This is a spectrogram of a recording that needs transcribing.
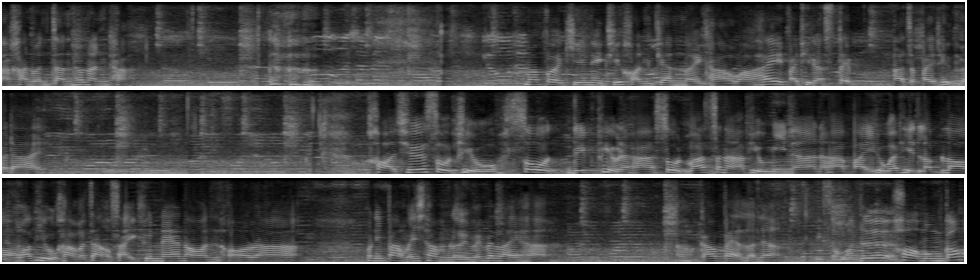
สาขานวลจันทร์เท่านั้นค่ะ มาเปิดคลินิกที่ขอนแก่นหน่อยค่ะ ว่าให้ไปทีละสเต็ปอาจจะไปถึงก็ได้ ขอชื่อสูตรผิว สูตรดริปผิวนะคะ สูตรวาสนาผิวมีนานะคะ ไปทุกอาทิตย์รับรองว่าผิวขาวกระจ่างใสขึ้นแน่นอนออร่า วันนี้ปากไม่ฉ่ำเลยไม่เป็นไรค่ะอ้าว98แล้วเนี่ย อีกสองออเดอร์ขอมุมกล้อง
